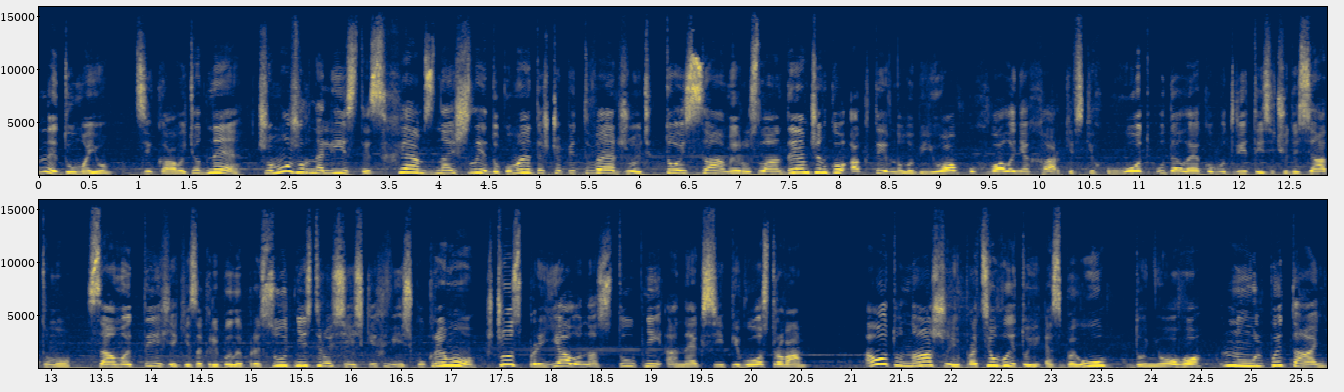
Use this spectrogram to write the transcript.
не думаю. Цікавить одне, чому журналісти схем знайшли документи, що підтверджують, той самий Руслан Демченко активно лобіював ухвалення харківських угод у далекому 2010-му. саме тих, які закріпили присутність російських військ у Криму, що сприяло наступній анексії півострова. А от у нашої працьовитої СБУ до нього нуль питань.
